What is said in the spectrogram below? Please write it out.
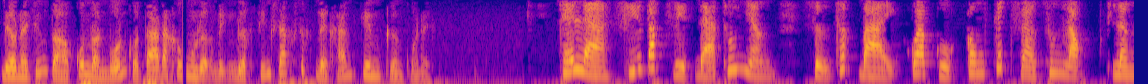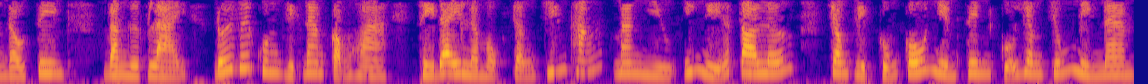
Điều này chứng tỏ quân đoàn 4 của ta đã không lượng định được chính xác sức đề kháng kiên cường của địch. Thế là phía Bắc Việt đã thú nhận sự thất bại qua cuộc công kích vào Xuân Lộc lần đầu tiên, và ngược lại, đối với quân Việt Nam Cộng Hòa thì đây là một trận chiến thắng mang nhiều ý nghĩa to lớn trong việc củng cố niềm tin của dân chúng miền Nam.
